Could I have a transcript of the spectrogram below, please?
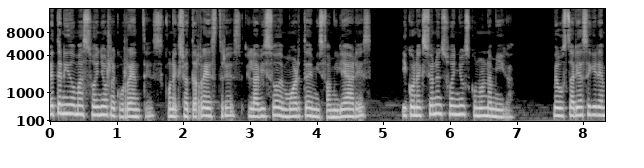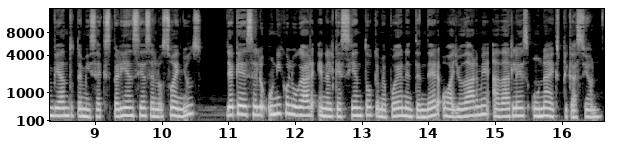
He tenido más sueños recurrentes, con extraterrestres, el aviso de muerte de mis familiares y conexión en sueños con una amiga. Me gustaría seguir enviándote mis experiencias en los sueños, ya que es el único lugar en el que siento que me pueden entender o ayudarme a darles una explicación.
